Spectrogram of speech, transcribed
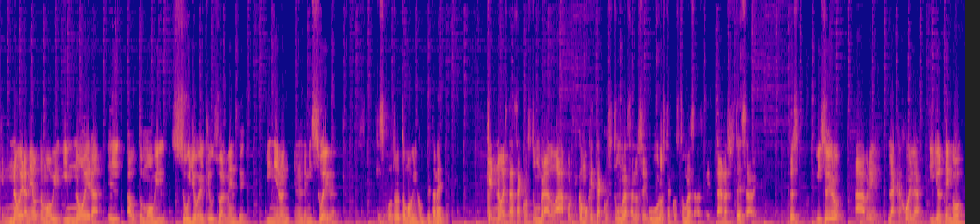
que no era mi automóvil y no era el automóvil suyo, el que usualmente vinieron en el de mi suegra, que es otro automóvil completamente. Que no estás acostumbrado a, porque como que te acostumbras a los seguros, te acostumbras a las ventanas, ustedes saben. Entonces mi suegro abre la cajuela y yo tengo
